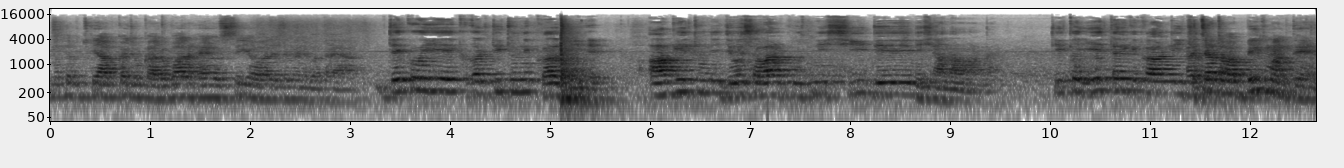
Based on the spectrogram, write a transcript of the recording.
مطلب کہ آپ کا جو کاروبار ہے اس سے حوالے سے میں نے بتایا دیکھو یہ ایک غلطی تو نے کر دی ہے آگے تو نے جو سوال پوچھنی سیدھے نشانہ مارنا ہے ٹھیک ہے یہ طریقہ کار نہیں اچھا تو آپ بھیک مانگتے ہیں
